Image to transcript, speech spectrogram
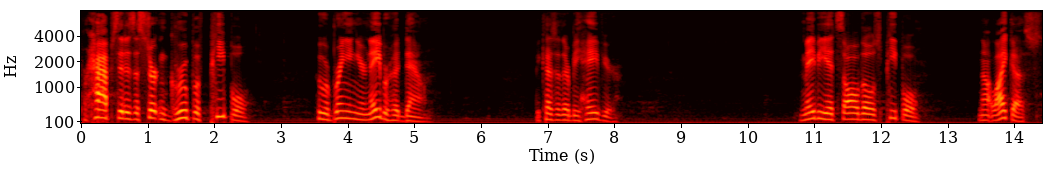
Perhaps it is a certain group of people who are bringing your neighborhood down because of their behavior. Maybe it's all those people not like us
